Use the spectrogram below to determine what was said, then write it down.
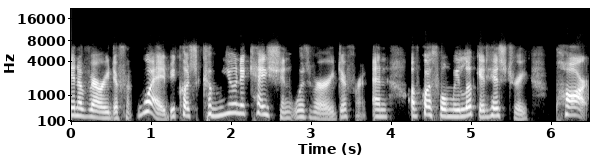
in a very different way because communication was very different. And of course, when we look at history, part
